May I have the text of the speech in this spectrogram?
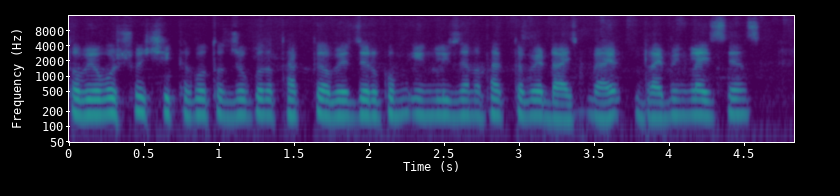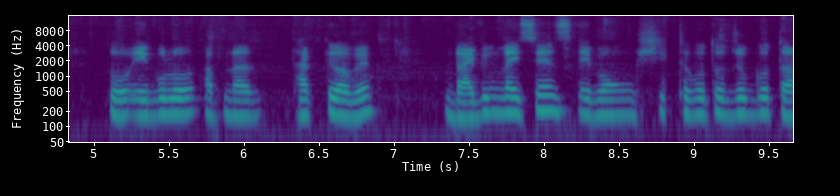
তবে অবশ্যই শিক্ষাগত যোগ্যতা থাকতে হবে। যেরকম ইংলিশ জানা থাকতে হবে ড্রাইভিং লাইসেন্স তো এগুলো আপনার থাকতে হবে। ড্রাইভিং লাইসেন্স এবং শিক্ষাগত যোগ্যতা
